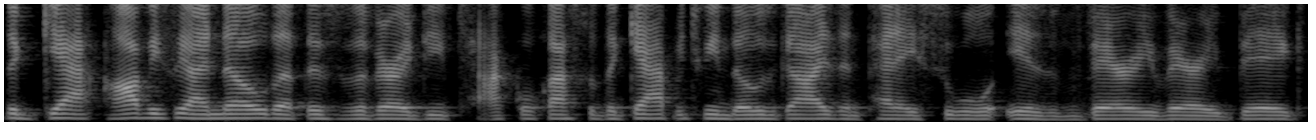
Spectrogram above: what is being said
the gap, obviously, I know that this is a very deep tackle class, but the gap between those guys and Penei Sewell is very, very big.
